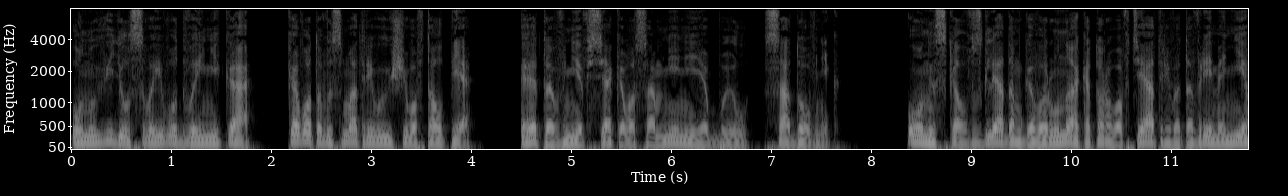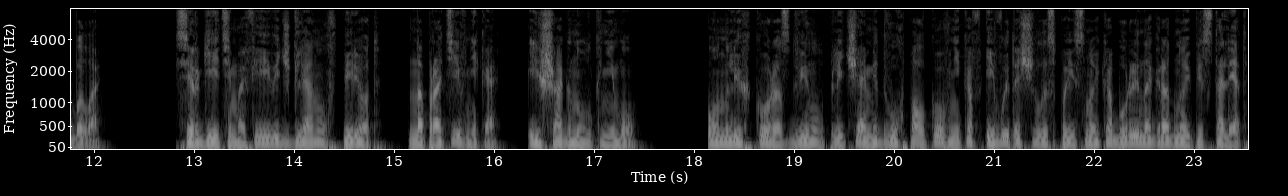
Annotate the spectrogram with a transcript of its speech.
он увидел своего двойника, кого-то высматривающего в толпе. Это, вне всякого сомнения, был садовник. Он искал взглядом говоруна, которого в театре в это время не было. Сергей Тимофеевич глянул вперед, на противника, и шагнул к нему. Он легко раздвинул плечами двух полковников и вытащил из поясной кобуры наградной пистолет.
